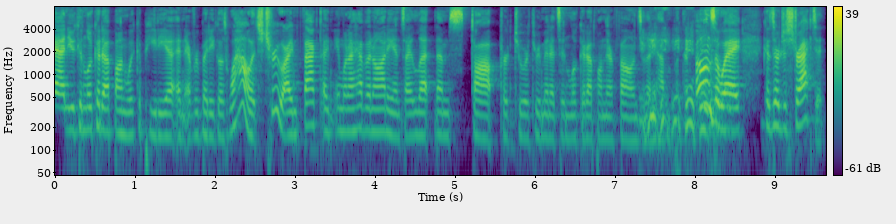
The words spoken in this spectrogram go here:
And you can look it up on Wikipedia, and everybody goes, "Wow, it's true." I, in fact, I, when I have an audience, I let them stop for two or three minutes and look it up on their phones, and then have them put their phones away because they're distracted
